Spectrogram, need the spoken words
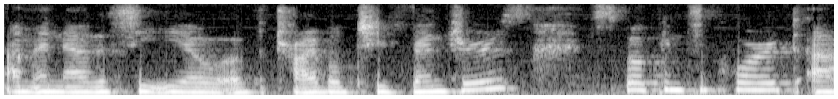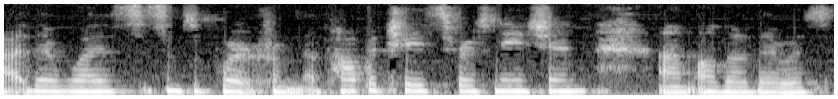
um, and now the CEO of Tribal Chief Ventures spoke in support. Uh, there was some support from the Papaschase First Nation, um, although there was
